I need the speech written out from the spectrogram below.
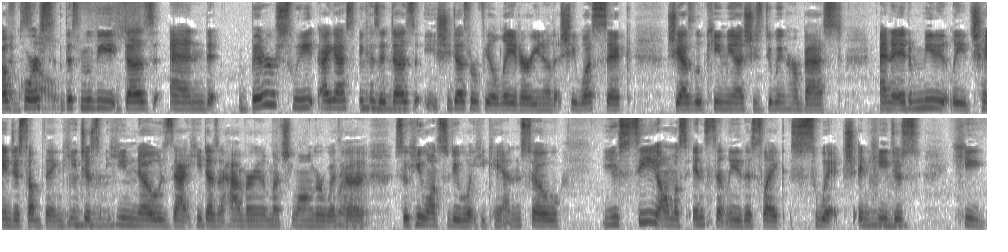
of course this movie does end bittersweet i guess because it does she does reveal later you know that she was sick she has leukemia she's doing her best and it immediately changes something. He just he knows that he doesn't have very much longer with her. So he wants to do what he can. So you see almost instantly this like switch and he just he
